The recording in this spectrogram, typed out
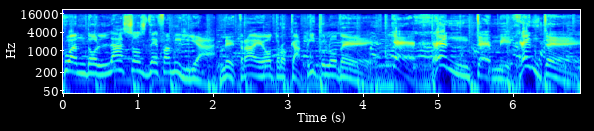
cuando Lazos de Familia le trae otro capítulo de ¡Qué gente, mi gente!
